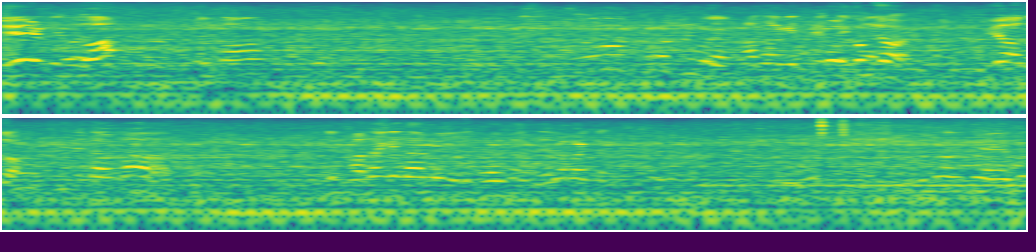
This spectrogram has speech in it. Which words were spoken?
얘를 묶어? 풀어준 거예요 바닥에 어 깜짝아 미안하다 여기다가 이 바닥에 닿으면 이제 더 이상 내려갈 때 이 상태에서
